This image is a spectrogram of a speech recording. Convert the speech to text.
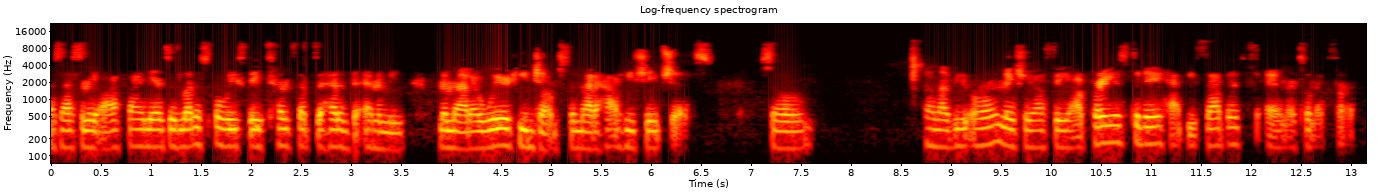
assassinate our finances. Let us always stay 10 steps ahead of the enemy, no matter where he jumps, no matter how he shapeshifts. So I love you all. Make sure y'all say y'all prayers today. Happy Sabbath, and until next time.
